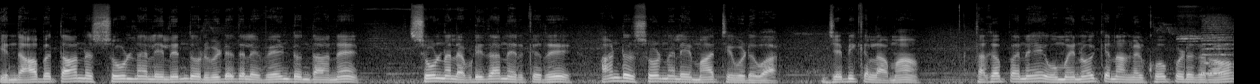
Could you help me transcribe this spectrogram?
இந்த ஆபத்தான சூழ்நிலையிலேருந்து ஒரு விடுதலை வேண்டும் தானே. சூழ்நிலை அப்படி தானே இருக்குது. ஆண்டவர் சூழ்நிலையை மாற்றி விடுவார். ஜெபிக்கலாமா? தகப்பனே உம்மை நோக்கி நாங்கள் கூப்பிடுகிறோம்.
